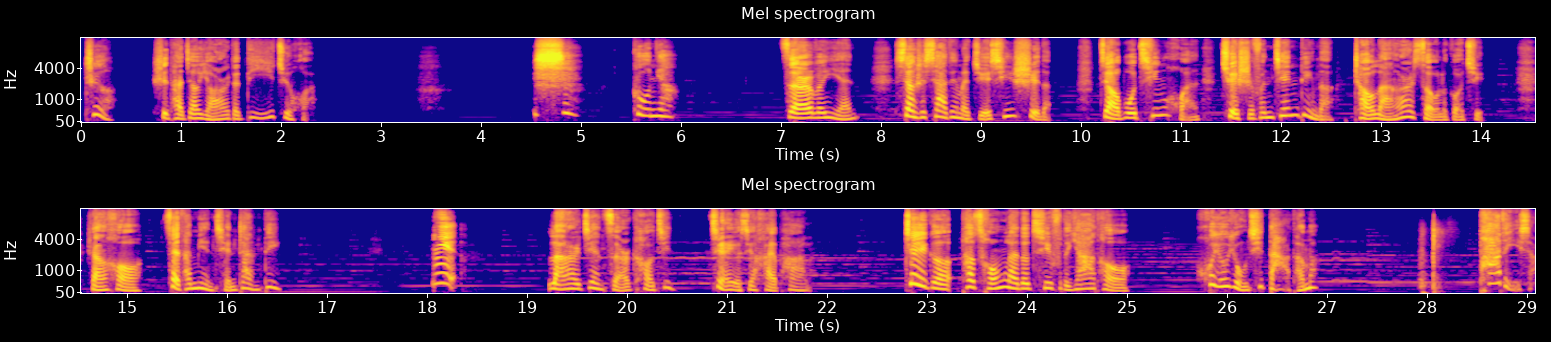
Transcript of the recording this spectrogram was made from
这是他教瑶儿的第一句话。是，姑娘。子儿闻言，像是下定了决心似的，脚步轻缓却十分坚定的朝兰儿走了过去，然后在他面前站定。你，兰儿见子儿靠近，竟然有些害怕了。这个他从来都欺负的丫头，会有勇气打他吗？啪的一下，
